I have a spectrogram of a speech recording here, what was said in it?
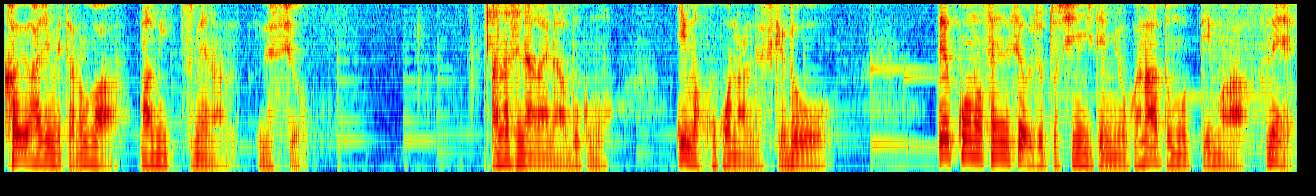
通い始めたのが、まあ3つ目なんですよ。話長いな、僕も。今ここなんですけど、で、この先生をちょっと信じてみようかなと思って今ね、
